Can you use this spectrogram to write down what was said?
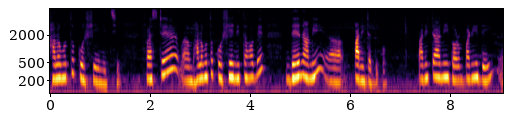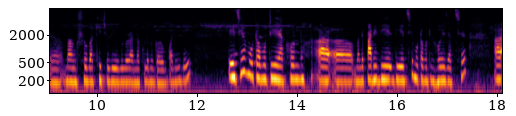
ভালো মতো কষিয়ে নিচ্ছি। ফার্স্টে ভালো মতো কষিয়ে নিতে হবে। দেন আমি পানিটা দিব। পানিটা আমি গরম পানি দেই মাংস বা খিচুড়ি এগুলো রান্না করলে আমি গরম পানি দিই। এই যে মোটামুটি এখন মানে পানি দিয়ে দিয়েছি, মোটামুটি হয়ে যাচ্ছে। আর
